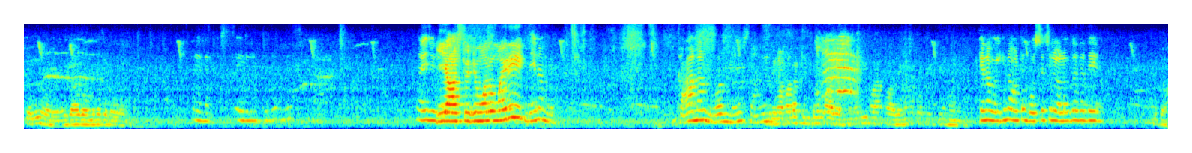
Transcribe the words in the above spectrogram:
যাচ্ছে। বুড়ি হয়ে যাচ্ছে। আর মাছ পেলেই হবে, ওই গায়ে গন্ধটা চলে যাবে। এই দেখ, এই জিনিসটা দে, দে। এই যে কি আশ্চর্য মালুম মাইরি দে না রে। গা আমার গরম জানিস তো, আমি পুদিনা পাতা কিনতেও পাওয়া যাচ্ছে না, এই মাছ পাওয়া যায়, এখানে তো বিক্রি হয় না। কেন ওইখানে অত বসেছিল অলোক দাদা দে কোথাও?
